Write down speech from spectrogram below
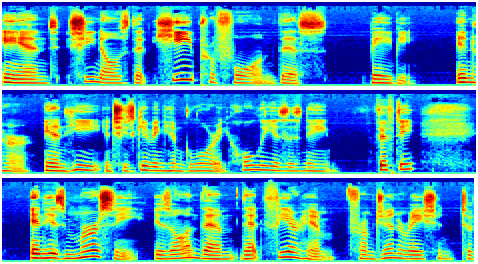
And she knows that he performed this baby in her, and he, and she's giving him glory. Holy is his name. 50. And his mercy is on them that fear him from generation to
